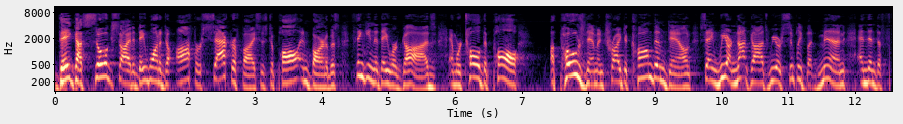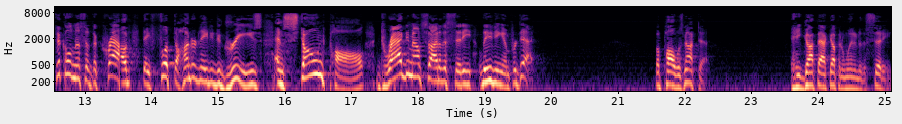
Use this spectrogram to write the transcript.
they got so excited they wanted to offer sacrifices to Paul and Barnabas, thinking that they were gods, and were told that Paul opposed them and tried to calm them down, saying, We are not gods, we are simply but men. And then the fickleness of the crowd, they flipped 180 degrees and stoned Paul, dragged him outside of the city, leaving him for dead. But Paul was not dead. And he got back up and went into the city.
